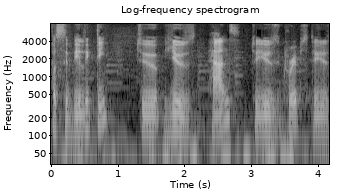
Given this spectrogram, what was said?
possibility to use hands, to use grips, to use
